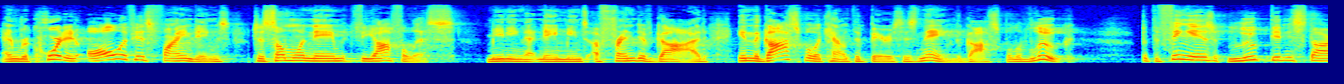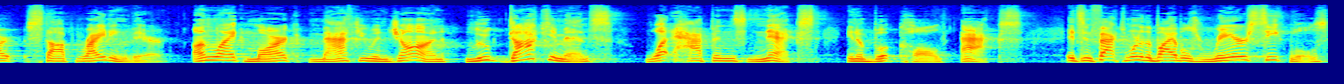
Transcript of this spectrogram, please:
and recorded all of his findings to someone named Theophilus, meaning that name means a friend of God, in the gospel account that bears his name, the Gospel of Luke. But the thing is, Luke didn't start, stop writing there. Unlike Mark, Matthew, and John, Luke documents what happens next in a book called Acts. It's in fact one of the Bible's rare sequels,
